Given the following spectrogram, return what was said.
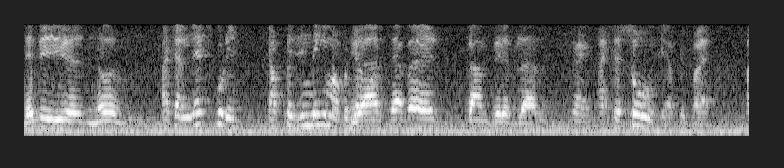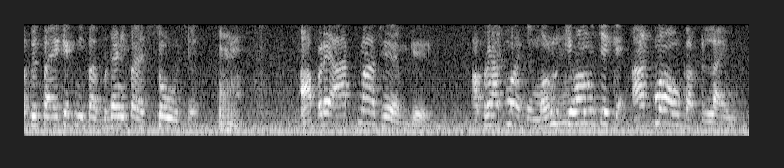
That is your name. અચ્છા લેટ્સ પુટ ઇટ આપણે જિંદગીમાં સૌ છે આપણી પાસે આપણી પાસે એક બધાની પાસે સૌ છે આપણે આત્મા છે એમ કે આપણે આત્મા છે મારું કહેવાનું છે કે આત્મા હું આપણે લાવ્યું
